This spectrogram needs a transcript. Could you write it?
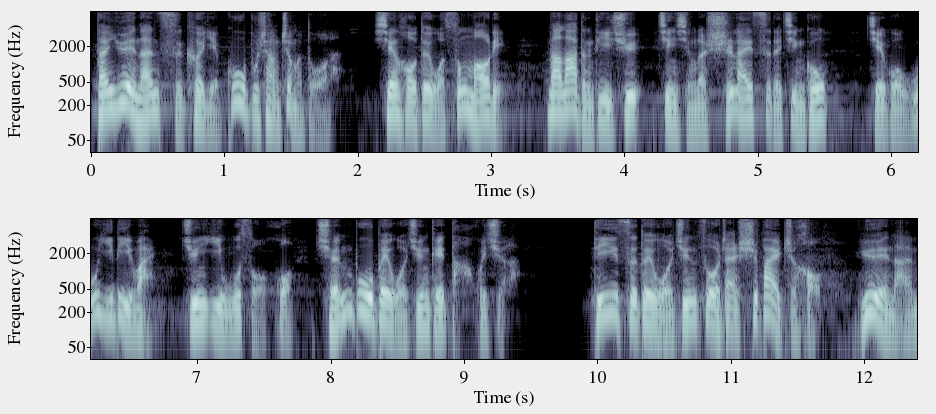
但越南此刻也顾不上这么多了，先后对我松毛岭、那拉等地区进行了十来次的进攻。结果无一例外，均一无所获，全部被我军给打回去了。第一次对我军作战失败之后，越南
